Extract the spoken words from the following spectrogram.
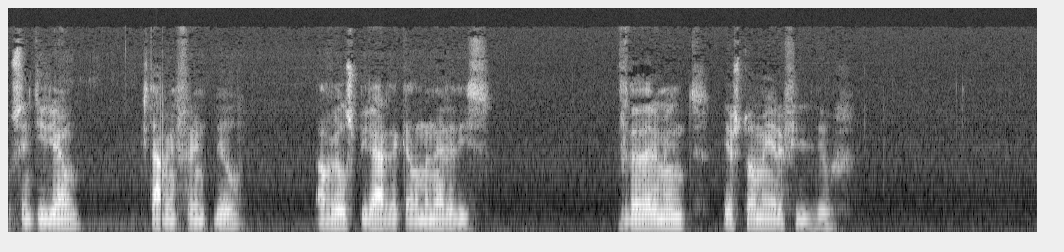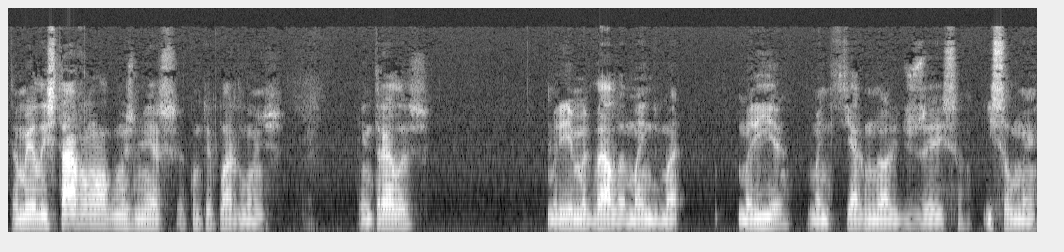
O centurião, que estava em frente dele, ao vê-lo expirar daquela maneira, disse: Verdadeiramente, este homem era filho de Deus. Também ali estavam algumas mulheres a contemplar de longe. Entre elas, Maria Magdala, mãe de Ma Maria, mãe de Tiago Menor e de José e Salomé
